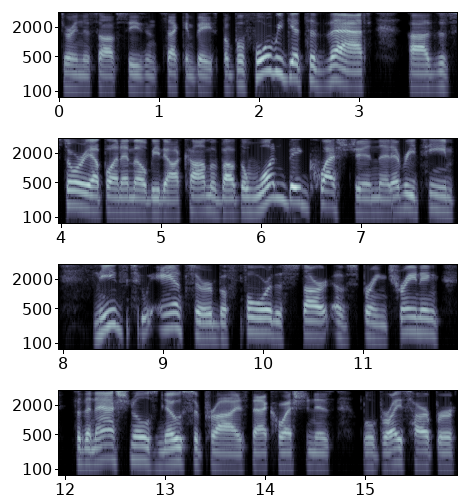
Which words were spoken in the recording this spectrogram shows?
during this offseason, second base. But before we get to that, uh, there's a story up on MLB.com about the one big question that every team needs to answer before the start of spring training. For the Nationals, no surprise. That question is Will Bryce Harper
